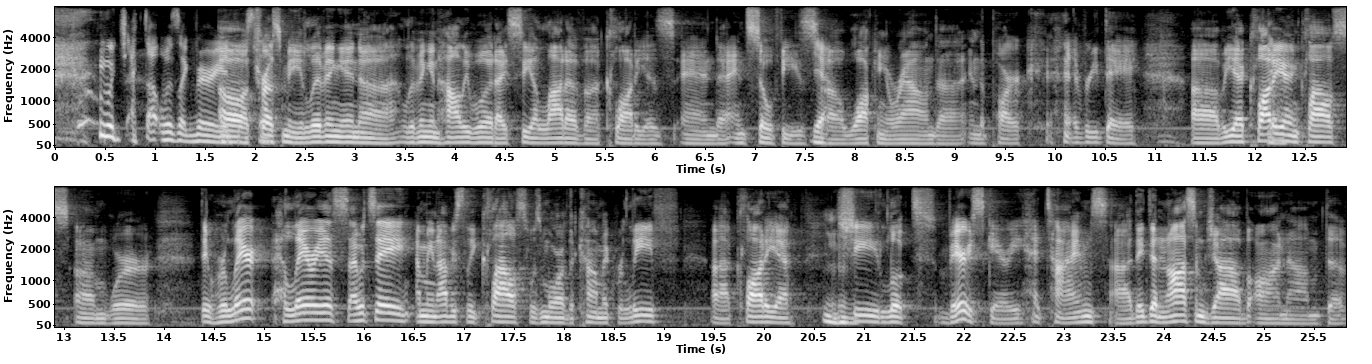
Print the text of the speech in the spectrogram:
which I thought was like very. Oh, trust me, living in uh, living in Hollywood, I see a lot of uh, Claudias and uh, and Sophies Yeah. uh, walking around uh, in the park every day. Uh, but yeah, Claudia Yeah. and Klaus um, were they were hilar- hilarious. I would say. I mean, obviously, Klaus was more of the comic relief. Uh, Claudia, Mm-hmm. she looked very scary at times. Uh, they did an awesome job on um, the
